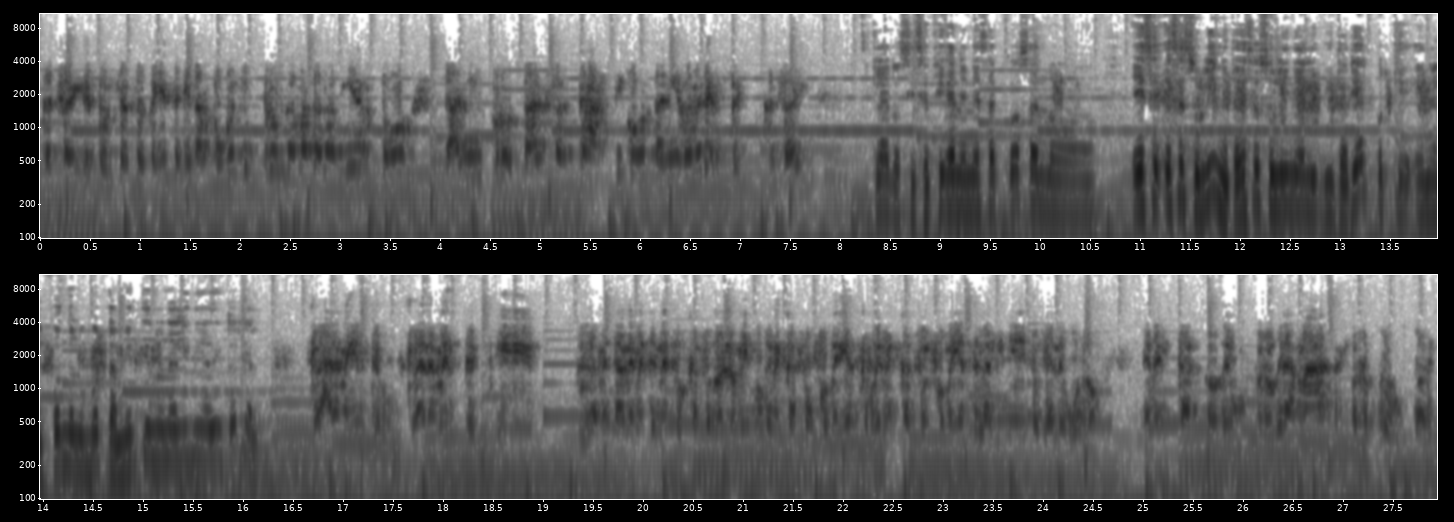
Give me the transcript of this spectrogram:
¿Cachai? Entonces eso que tampoco es un programa tan abierto, tan, tan sarcástico, tan irreverente, ¿cachai? Claro, si se fijan en esas cosas, no... Ese, ese es su límite, esa es su línea editorial, porque en el fondo el humor también tiene una línea editorial. Claramente, claramente. Eh, lamentablemente en esos casos no es lo mismo que en el caso de un comediante, porque en el caso del comediante la línea editorial es uno. En el caso de un programa son los productores.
